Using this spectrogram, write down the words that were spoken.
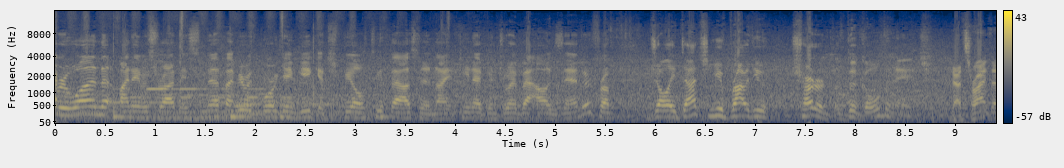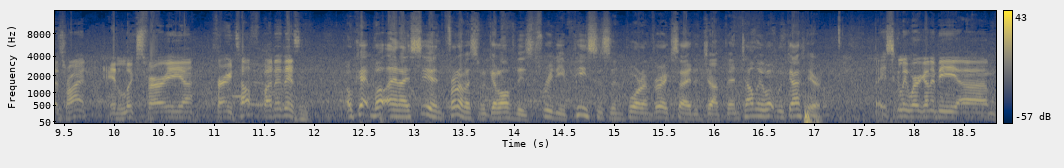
everyone, my name is Rodney Smith. I'm here with Board Game Geek at Spiel 2019. I've been joined by Alexander from Jolly Dutch, and you brought with you Chartered, the Golden Age. That's right, that's right. It looks very, uh, very tough, but it isn't. Okay, well, and I see in front of us we've got all of these 3D pieces and board. I'm very excited to jump in. Tell me what we've got here. Basically, we're going to be um,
